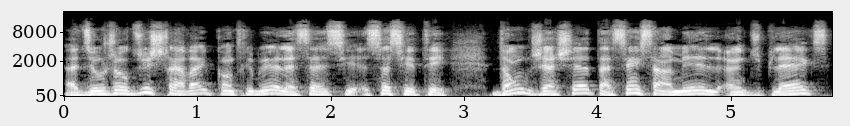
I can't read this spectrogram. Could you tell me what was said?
Elle dit aujourd'hui, je travaille pour contribuer à la soci- société. Donc, j'achète à 500 000 un duplex,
